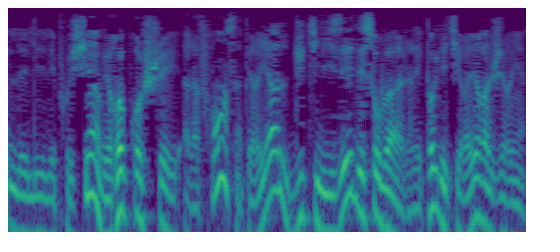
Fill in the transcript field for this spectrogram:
les, les, Prussiens avaient reproché à la France impériale d'utiliser des sauvages, à l'époque des tirailleurs algériens.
